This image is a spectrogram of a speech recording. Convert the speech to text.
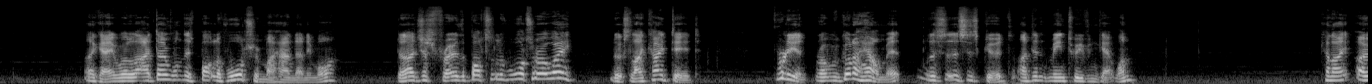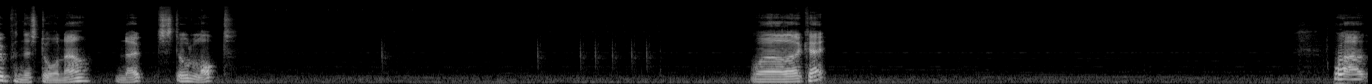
Okay, well, I don't want this bottle of water in my hand anymore. Did I just throw the bottle of water away? Looks like I did. Brilliant. Well, we've got a helmet. This, this is good. I didn't mean to even get one. Can I open this door now? Nope, still locked. Well, okay. Well,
